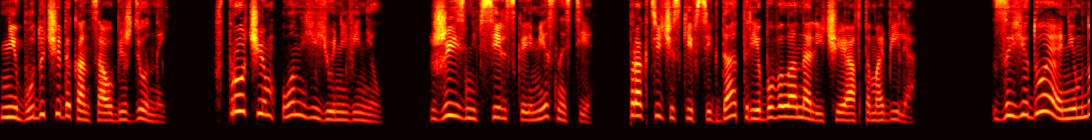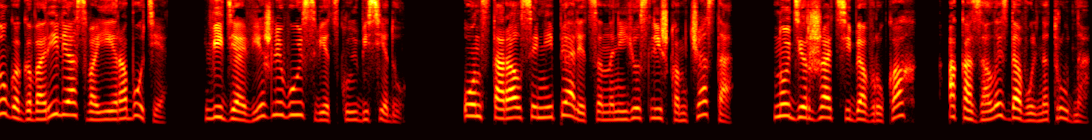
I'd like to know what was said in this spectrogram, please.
не будучи до конца убежденной. Впрочем, он ее не винил. Жизнь в сельской местности практически всегда требовала наличия автомобиля. За едой они много говорили о своей работе, ведя вежливую светскую беседу. Он старался не пялиться на нее слишком часто, но держать себя в руках оказалось довольно трудно.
